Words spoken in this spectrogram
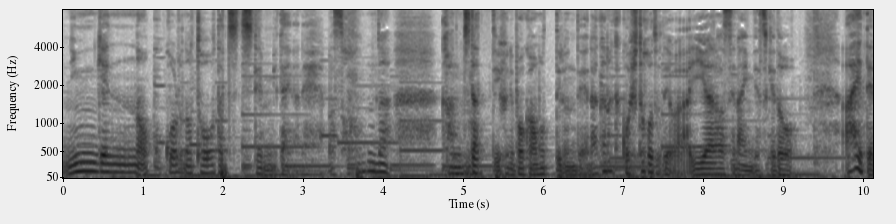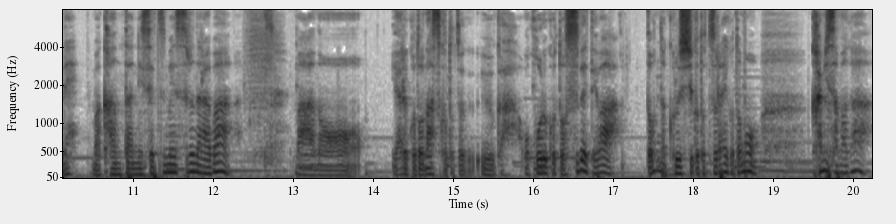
人間の心の到達地点みたいなね、まあ、そんな感じだっていうふうに僕は思ってるんで、なかなかこう、一言では言い表せないんですけど、あえてね、まあ、簡単に説明するならば、まあ、あの、やることなすことというか、起こることすべては、どんな苦しいこと辛いことも神様が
